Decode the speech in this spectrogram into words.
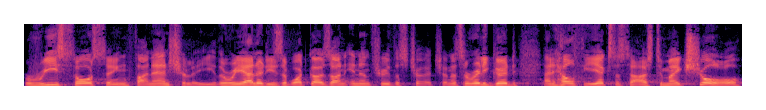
resourcing financially the realities of what goes on in and through this church. And it's a really good and healthy exercise to make sure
